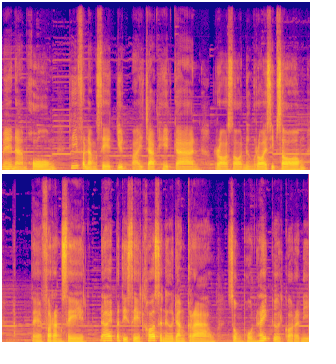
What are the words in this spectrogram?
แม่น้ำโขง ที่ฝรั่งเศสยึดไปจากเหตุการณ์รอศ112 แต่ฝรั่งเศส ได้ปฏิเสธข้อเสนอดังกล่าว ส่งผลให้เกิดกรณี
